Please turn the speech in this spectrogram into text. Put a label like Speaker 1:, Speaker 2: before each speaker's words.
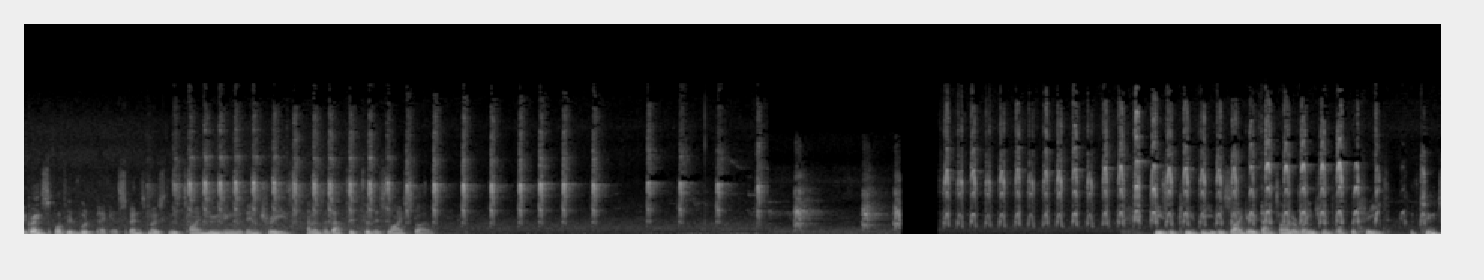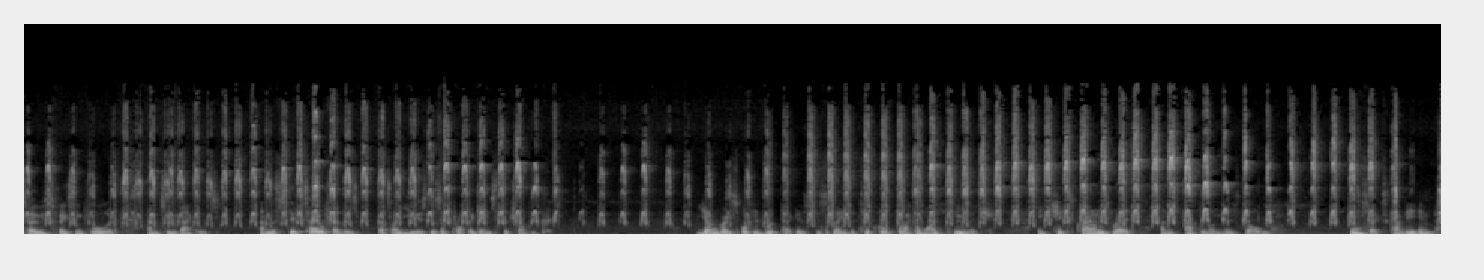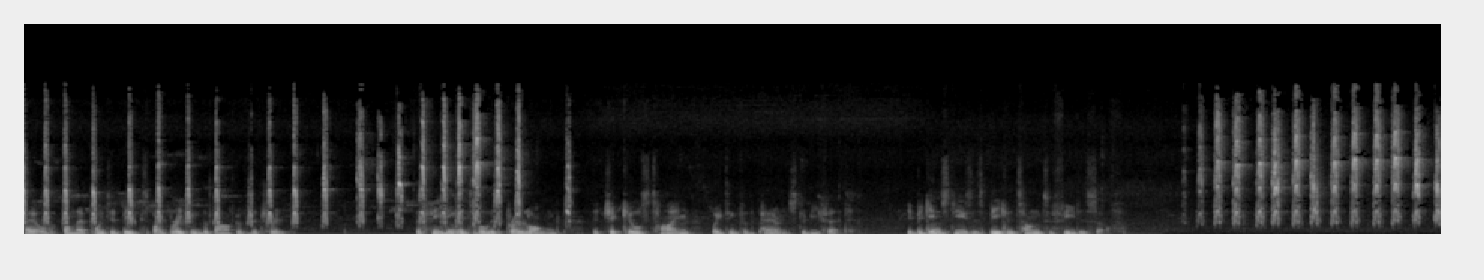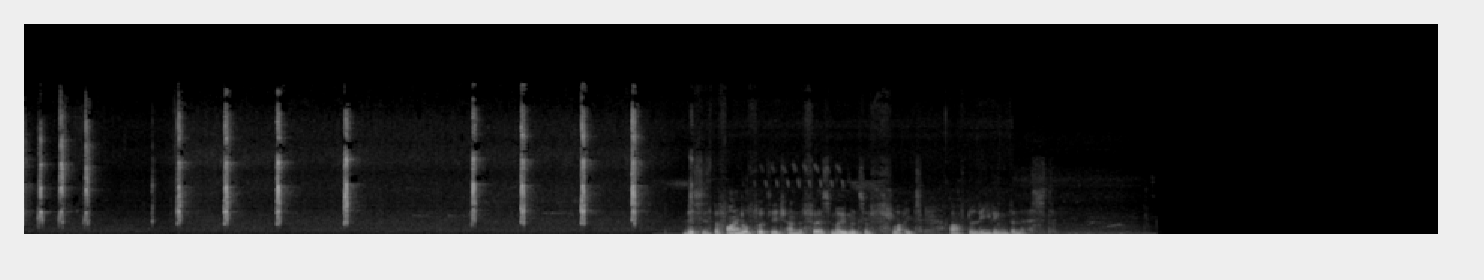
Speaker 1: The great spotted woodpecker spends most of its time moving within trees and has adapted to this lifestyle. These include the zygodactyl arrangement of the feet, with two toes facing forward and two backwards, and the stiff tail feathers that are used as a prop against the trunk. Young great spotted woodpeckers display the typical black and white plumage. A chick's crown is red and its abdomen is gold. Insects can be impaled on their pointed beaks by breaking the bark of the tree. The feeding interval is prolonged. The chick kills time waiting for the parents to be fed. It begins to use its beak and tongue to feed itself. This is the final footage and the first moments of flight after leaving the nest.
